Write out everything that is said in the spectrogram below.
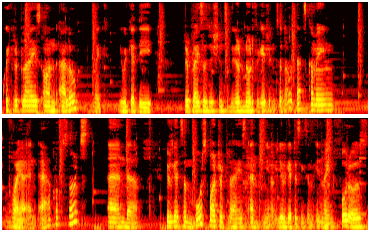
quick replies on Allo? Like you would get the reply suggestions and the notifications. So now that's coming via an app of sorts, and uh, you'll get some more smart replies, and you know you'll get to see some inline photos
